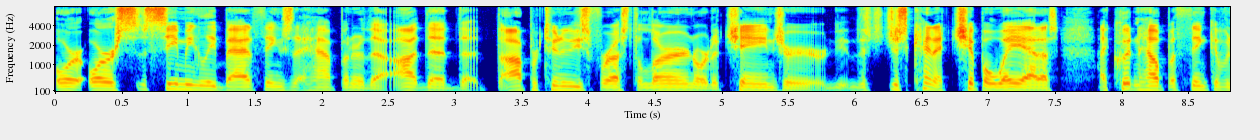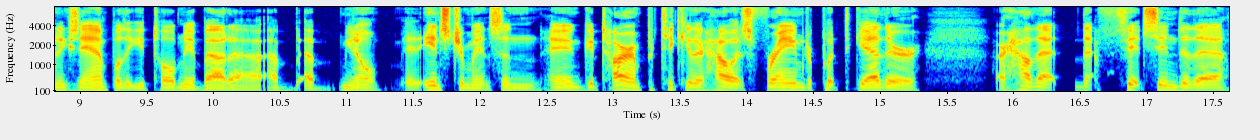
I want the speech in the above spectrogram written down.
or or seemingly bad things that happen or the uh, the, the, the opportunities for us to learn or to change or just kind of chip away at us. I couldn't help but think of an example that you told me about a, a, a, you know instruments and and guitar in particular how it's framed or put together or how that that fits into the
